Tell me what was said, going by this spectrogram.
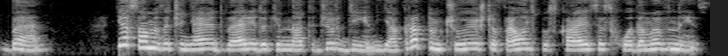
Бен. Я саме зачиняю двері до кімнати Джордін, як раптом чую, що Фелон спускається сходами вниз.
